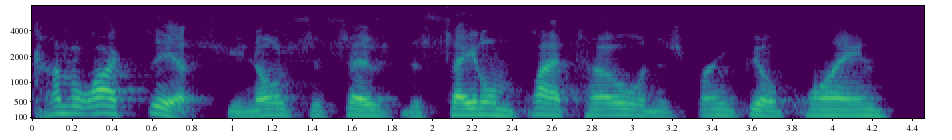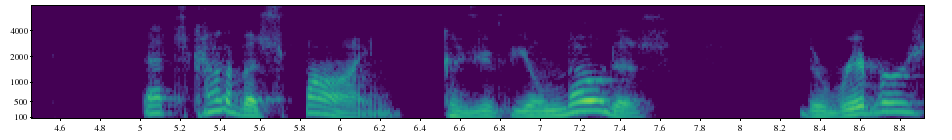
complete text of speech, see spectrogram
kind of like this. You notice it says the Salem Plateau and the Springfield Plain. That's kind of a spine because if you'll notice, the rivers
